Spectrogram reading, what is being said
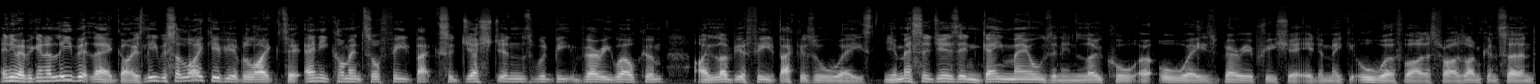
Anyway, we're going to leave it there, guys. Leave us a like if you've liked it. Any comments or feedback, suggestions would be very welcome. I love your feedback as always. Your messages in game mails and in local are always very appreciated and make it all worthwhile as far as I'm concerned.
